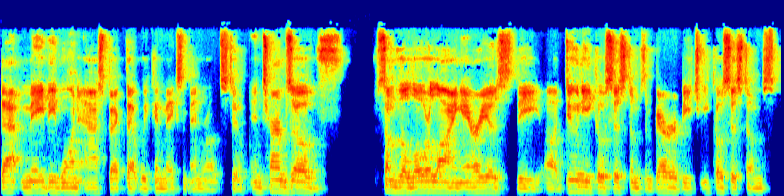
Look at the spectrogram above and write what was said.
that may be one aspect that we can make some inroads to. In terms of some of the lower lying areas, the uh, dune ecosystems and barrier beach ecosystems,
